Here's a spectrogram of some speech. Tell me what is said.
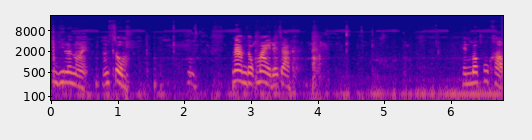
กินทีละหน่อยน้ำส้มน้ำดอกไม้ด้วยจ้ะ เห็นบ่ภูเขา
